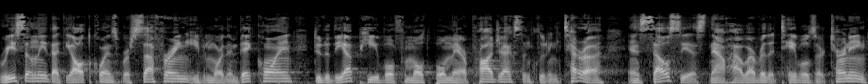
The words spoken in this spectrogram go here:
recently that the altcoins were suffering even more than Bitcoin due to the upheaval from multiple mayor projects, including Terra and Celsius. Now, however, the tables are turning.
